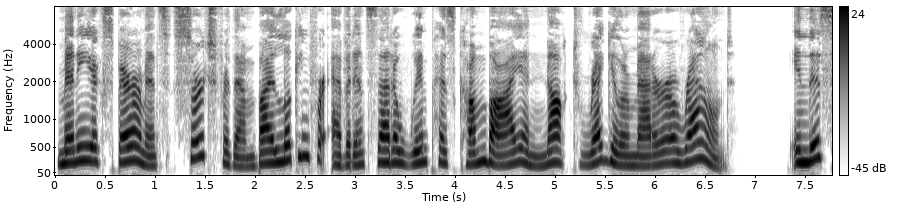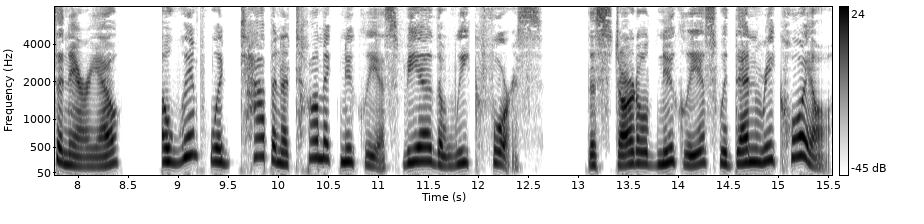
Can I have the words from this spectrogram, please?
Many experiments search for them by looking for evidence that a WIMP has come by and knocked regular matter around. In this scenario, a WIMP would tap an atomic nucleus via the weak force. The startled nucleus would then recoil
